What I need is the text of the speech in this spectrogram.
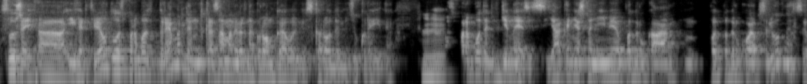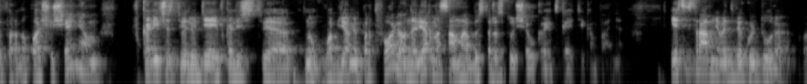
Слушай, а, Игорь, тебе удалось поработать в Grammarly? Ну, такая самая, наверное, громкая вывеска родом из Украины. Можешь поработать в Genesis. Я, конечно, не имею под, рука, под, под рукой абсолютных цифр, но по ощущениям в количестве людей, в количестве, ну, в объеме портфолио, наверное, самая быстрорастущая украинская IT-компания. Если сравнивать две культуры, э,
